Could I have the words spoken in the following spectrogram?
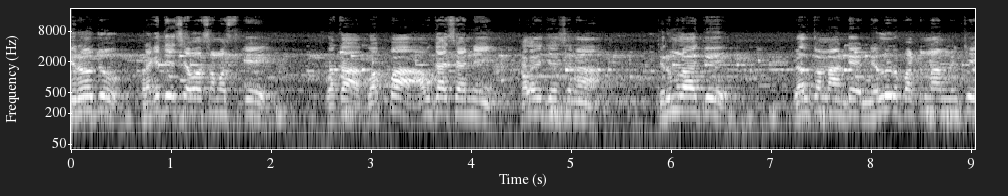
ఈరోజు ప్రగతి సేవా సంస్థకి ఒక గొప్ప అవకాశాన్ని కలగజేసిన తిరుమలకి వెళ్తున్నా అంటే నెల్లూరు పట్టణం నుంచి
